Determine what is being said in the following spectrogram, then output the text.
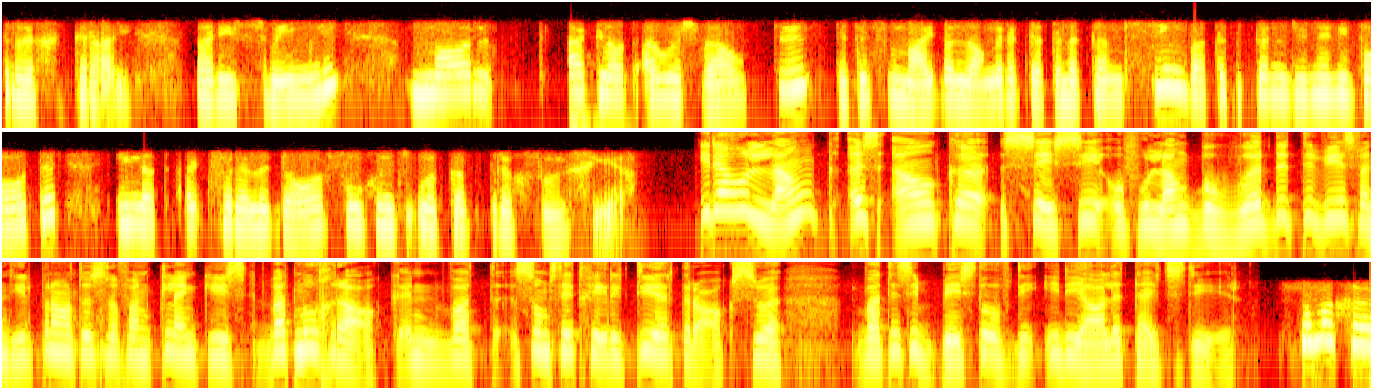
terugkry by die swem nie. Maar ek laat ouers wel toe. Dit is vir my belangrik dat hulle kan sien wat hulle kan doen in die water en dat ek vir hulle daar volgens ook kan terugvoer gee. Ida, hoe lank is elke sessie of hoe lank behoort dit te wees want hier praat ons nou van kleintjies wat moeg raak en wat soms net geïrriteerd raak. So wat is die beste of die ideale tydsduur? Sommige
